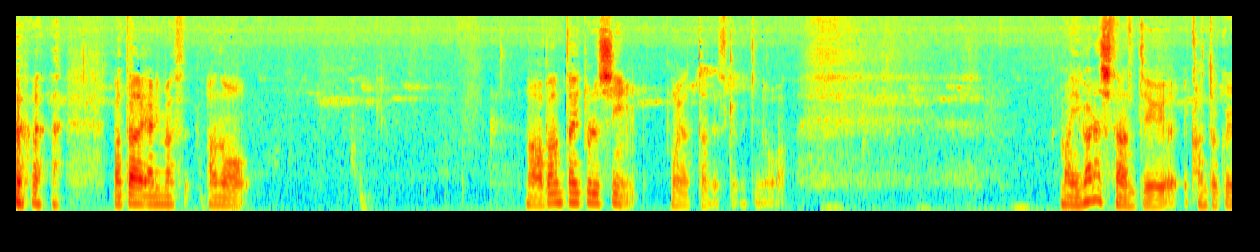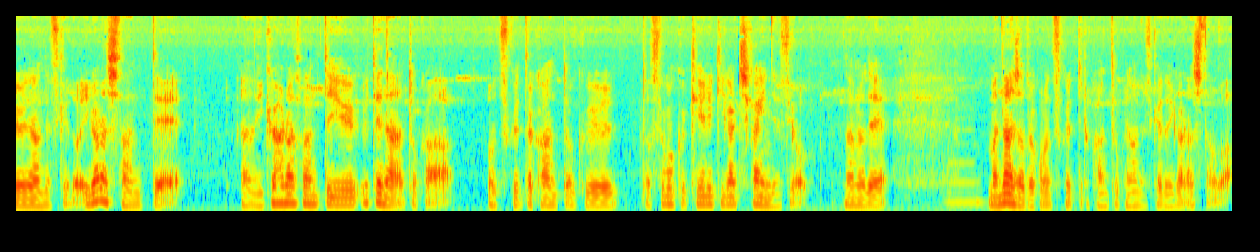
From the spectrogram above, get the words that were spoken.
た。またやります。あの、まあ、アバンタイトルシーンをやったんですけど、昨日は。まあ、五十嵐さんっていう監督なんですけど、五十嵐さんって、あの、生原さんっていうウテナとかを作った監督とすごく経歴が近いんですよ。なので、まあ、ナージャとかも作ってる監督なんですけど、五十嵐さんは。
